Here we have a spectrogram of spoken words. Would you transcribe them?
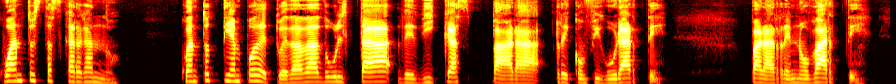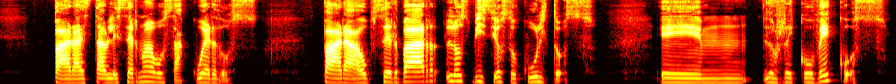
¿Cuánto estás cargando? ¿Cuánto tiempo de tu edad adulta dedicas para reconfigurarte, para renovarte, para establecer nuevos acuerdos? para observar los vicios ocultos, em, los recovecos,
